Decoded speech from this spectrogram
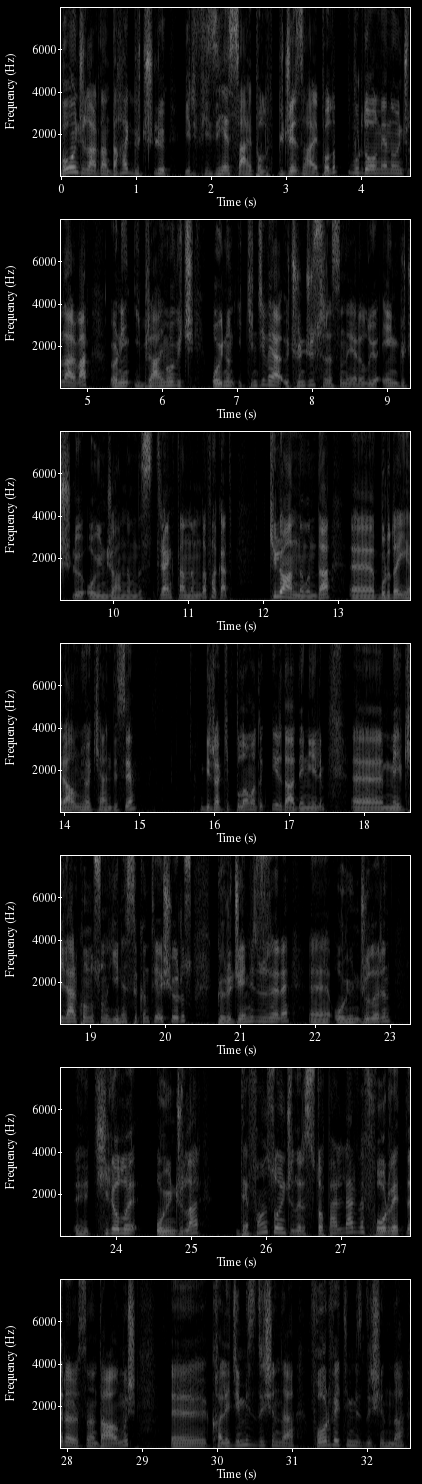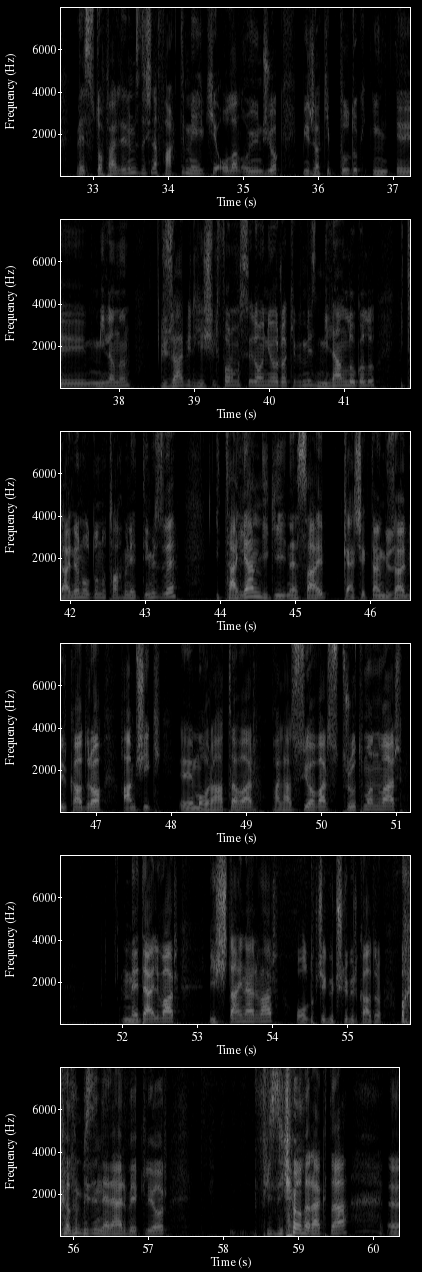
bu oyunculardan daha güçlü bir fiziğe sahip olup, güce sahip olup burada olmayan oyuncular var. Örneğin İbrahimovic oyunun ikinci veya üçüncü sırasında yer alıyor en güçlü oyuncu anlamında, strength anlamında fakat kilo anlamında e, burada yer almıyor kendisi. Bir rakip bulamadık. Bir daha deneyelim. E, mevkiler konusunda yine sıkıntı yaşıyoruz. Göreceğiniz üzere e, oyuncuların e, kilolu oyuncular defans oyuncuları, stoperler ve forvetler arasında dağılmış e, kalecimiz dışında, forvetimiz dışında ve stoperlerimiz dışında farklı mevki olan oyuncu yok. Bir rakip bulduk. İn, e, Milan'ın güzel bir yeşil formasıyla oynuyor rakibimiz. Milan logolu İtalyan olduğunu tahmin ettiğimiz ve İtalyan ligine sahip gerçekten güzel bir kadro. Hamşik, e, Morata var, Palacio var, Strutman var, Medel var, Lichtsteiner var. Oldukça güçlü bir kadro. Bakalım bizi neler bekliyor fiziki olarak da e,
